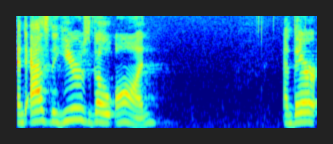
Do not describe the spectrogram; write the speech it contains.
And as the years go on, and there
